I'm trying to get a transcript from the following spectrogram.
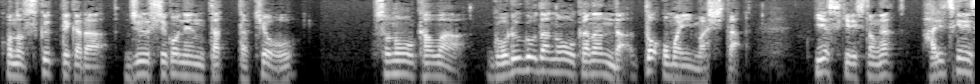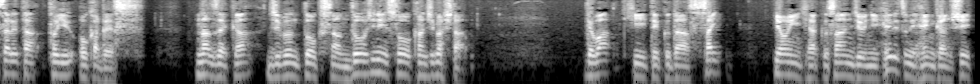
この救ってから14、5年経った今日、その丘はゴルゴダの丘なんだと思いました。イエス・キリストが貼り付けにされたという丘です。なぜか自分と奥さん同時にそう感じました。では、聞いてください。432Hz に変換し、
